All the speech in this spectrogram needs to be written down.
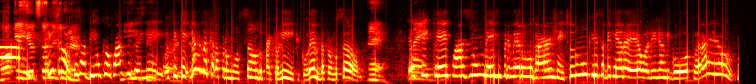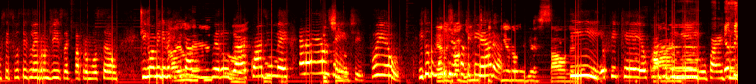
Rock in Rio de Então, vocês sabiam que eu quase ganhei? Eu fiquei. Lembra daquela promoção do Parque Olímpico? Lembra da promoção? É. Eu Lembro. fiquei quase um mês em primeiro lugar, gente. Todo mundo queria saber quem era eu, a Lilian Amigoto. Era eu. Não sei se vocês lembram disso, daquela promoção. Tinha uma menina que Ah, eu ficava em primeiro lugar quase um mês. Era eu, Que tinha- gente. Fui eu. E todo mundo Era queria saber quem que era. tinha da Universal, né? Sim, eu fiquei, eu quase Ah, ganhei o par de Eu fiquei-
